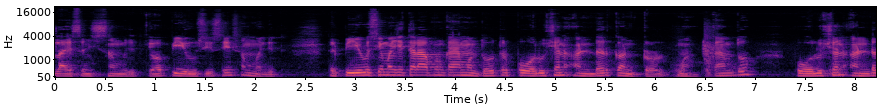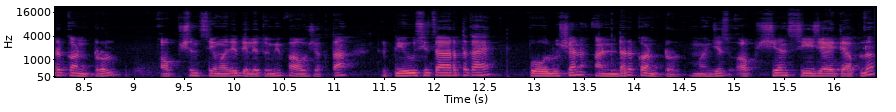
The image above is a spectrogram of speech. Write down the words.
लायसन्सशी संबंधित किंवा पी यू सीशी संबंधित. तर पी यू सी म्हणजे त्याला आपण काय म्हणतो? तर पोल्युशन अंडर कंट्रोल म्हणतो. काय म्हणतो? पोल्युशन अंडर कंट्रोल ऑप्शन सीमध्ये दिले तुम्ही पाहू शकता. तर पी यू सीचा अर्थ काय? पोल्युशन अंडर कंट्रोल म्हणजेच ऑप्शन सी जे आहे ते आपलं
